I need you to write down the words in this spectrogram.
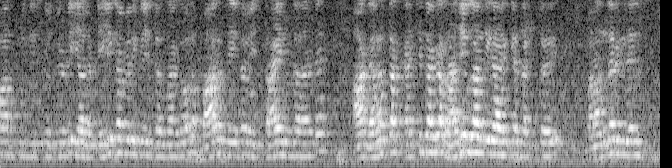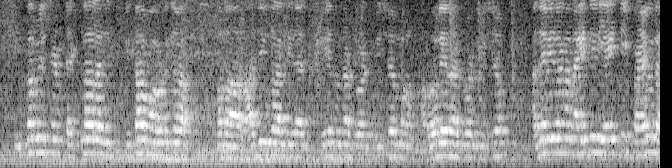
మార్పులు తీసుకొచ్చినట్టు ఇవాళ టెలికమ్యూనికేషన్ రంగంలో భారతదేశం ఈ స్థాయి ఉంటుందంటే ఆ ఘనత ఖచ్చితంగా రాజీవ్ గాంధీ గారికే దక్కుతుంది. మనందరికీ తెలుసు ఇన్ఫర్మేషన్ టెక్నాలజీ పితామహుడిగా మన రాజీవ్ గాంధీ గారికి పేరున్నటువంటి విషయం మనం మరవలేనటువంటి విషయం. అదేవిధంగా నైన్టీన్ ఎయిటీ ఫైవ్లో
